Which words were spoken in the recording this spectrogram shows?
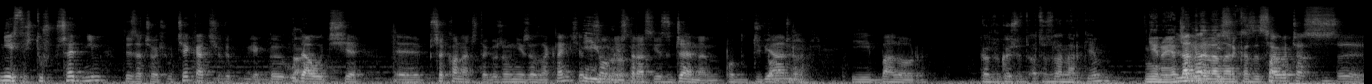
Nie jesteś tuż przed nim, ty zacząłeś uciekać, jakby udało ci się e, przekonać tego żołnierza zaklęciem. I Żołnierz teraz jest dżemem pod drzwiami i Balor tylko jeszcze, a co z lanarkiem? Nie no, ja ciągnę Lanark lanarka ze sobą. cały czas y,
